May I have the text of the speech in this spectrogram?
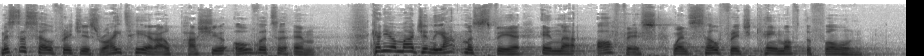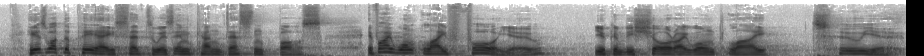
Mr. Selfridge is right here. I'll pass you over to him. Can you imagine the atmosphere in that office when Selfridge came off the phone? Here's what the PA said to his incandescent boss If I won't lie for you, you can be sure I won't lie to you.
